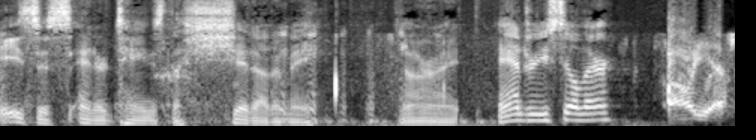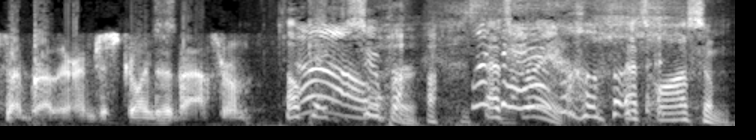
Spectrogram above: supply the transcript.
he just entertains the shit out of me. All right, Andrew, you still there? Oh yes, my brother. I'm just going to the bathroom. Okay, Oh. super. That's great. hell? That's awesome.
